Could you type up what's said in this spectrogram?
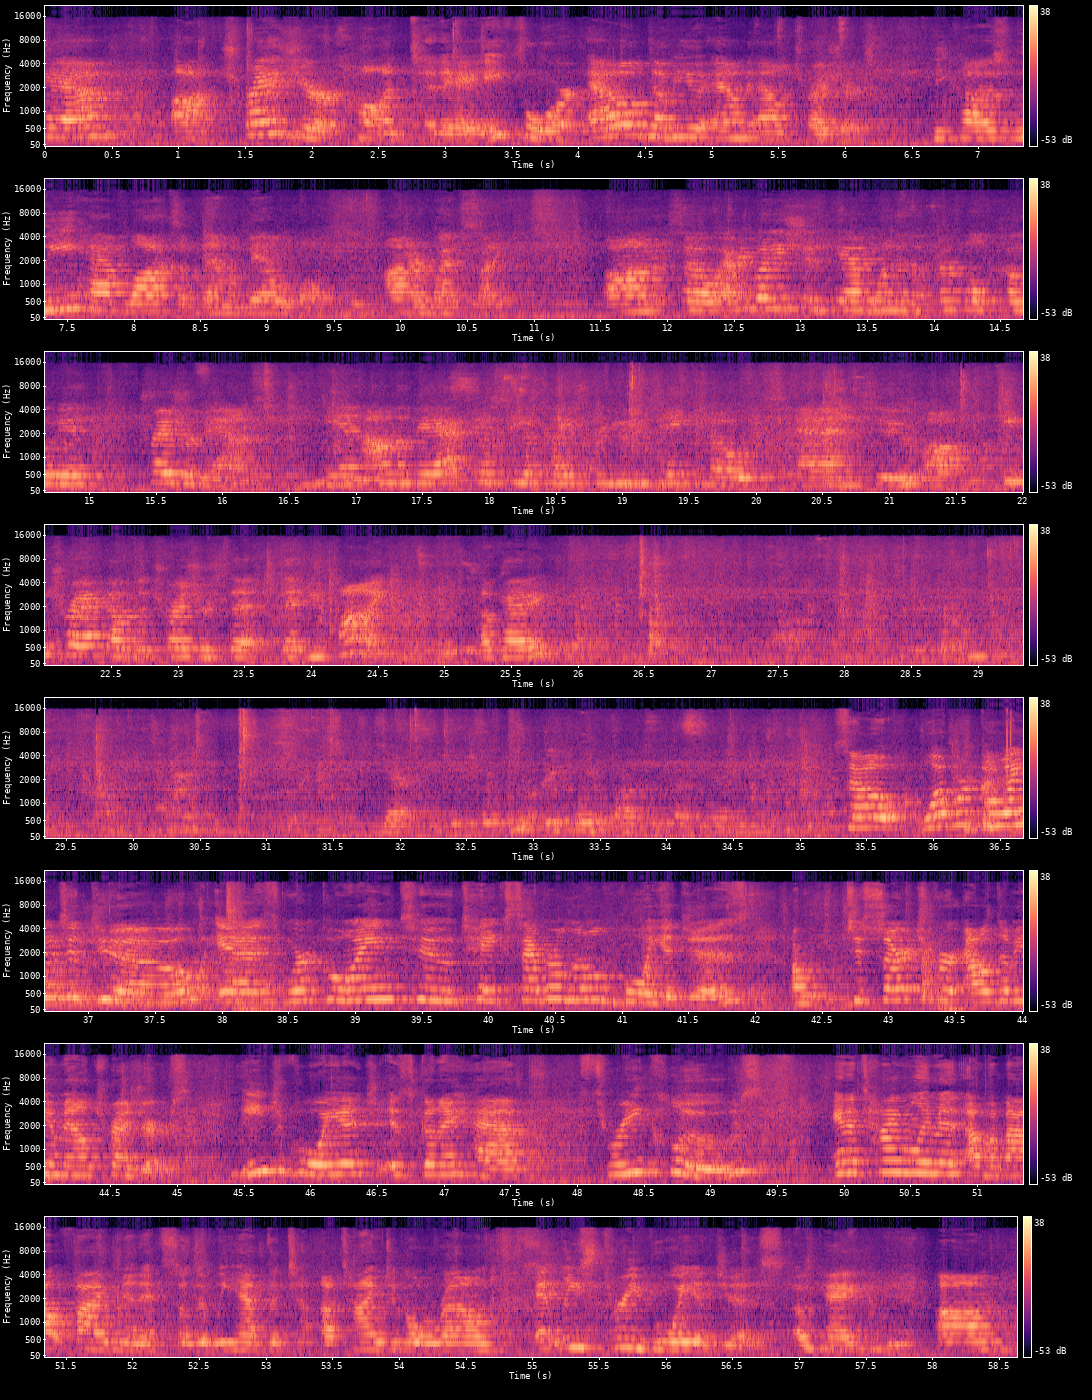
have a treasure hunt today for LWML treasures because we have lots of them available on our website. Um, so everybody should have one of the purple coated treasure maps. And on the back, you'll see a place for you to take notes and to uh, keep track of the treasures that, that you find. Okay? So what we're going to do is we're going to take several little voyages uh, to search for LWML treasures. Each voyage is going to have three clues and a time limit of about five minutes so that we have the time to go around at least three voyages, okay? Um,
